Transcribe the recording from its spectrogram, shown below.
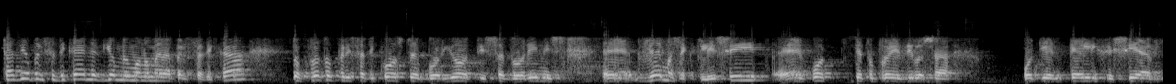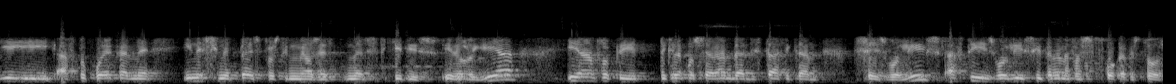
Τα δύο περιστατικά είναι δύο μεμονωμένα περιστατικά. Το πρώτο περιστατικό στο εμποριό της Σαντορίνης ε, δεν μας εκπλήσει. Εγώ και το πρωί δήλωσα ότι εν τέλει η Χρυσή Αυγή αυτό που έκανε είναι συνεπές προς την νεοζευτική της ιδεολογία. Οι άνθρωποι το 1940 αντιστάθηκαν σε εισβολής. Αυτή η εισβολή ήταν ένα φασιστικό καθεστώς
